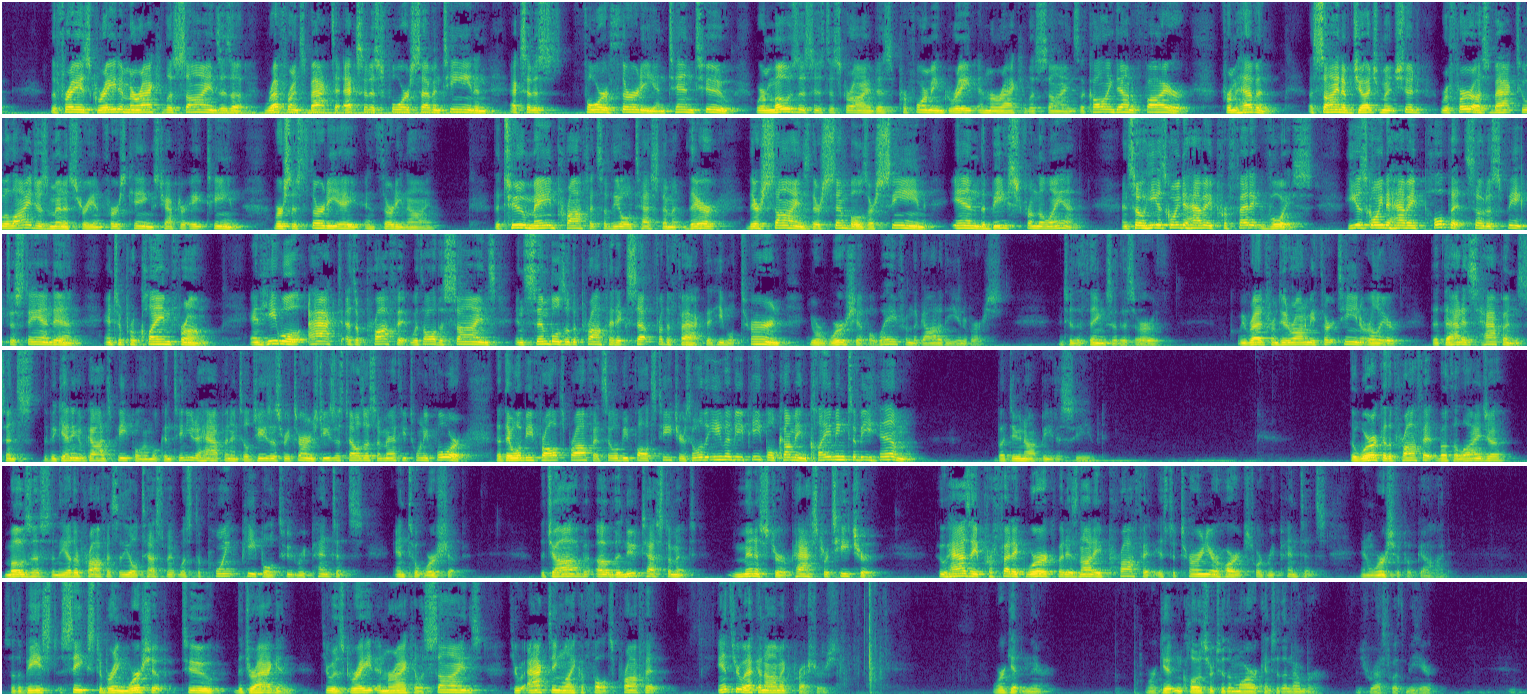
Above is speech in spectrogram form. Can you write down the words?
The phrase great and miraculous signs is a reference back to Exodus 4:17 and Exodus 4:30 and 10:2 where Moses is described as performing great and miraculous signs. The calling down of fire from heaven, a sign of judgment should refer us back to Elijah's ministry in 1 Kings chapter 18 verses 38 and 39. The two main prophets of the Old Testament, their their signs, their symbols are seen in the beast from the land. And so he is going to have a prophetic voice. He is going to have a pulpit, so to speak, to stand in and to proclaim from. And he will act as a prophet with all the signs and symbols of the prophet, except for the fact that he will turn your worship away from the God of the universe and to the things of this earth. We read from Deuteronomy 13 earlier that that has happened since the beginning of God's people and will continue to happen until Jesus returns. Jesus tells us in Matthew 24 that there will be false prophets, there will be false teachers, there will even be people coming claiming to be Him, but do not be deceived. The work of the prophet, both Elijah, Moses, and the other prophets of the Old Testament, was to point people to repentance and to worship. The job of the New Testament minister, pastor, teacher who has a prophetic work but is not a prophet is to turn your hearts toward repentance and worship of God. So the beast seeks to bring worship to the dragon through his great and miraculous signs, through acting like a false prophet, and through economic pressures. We're getting there. We're getting closer to the mark and to the number. Just rest with me here.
